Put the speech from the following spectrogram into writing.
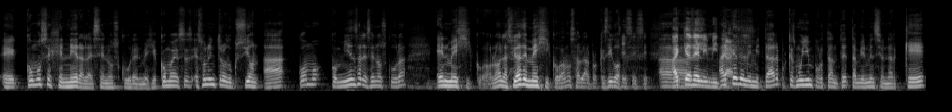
eh, ¿Cómo se genera la escena oscura en México? ¿Cómo es, es, una introducción a cómo comienza la escena oscura en México, ¿no? En la Ciudad de México, vamos a hablar, porque digo... Sí, sí, sí. Ah, hay que delimitar. Hay que delimitar, porque es muy importante también mencionar que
